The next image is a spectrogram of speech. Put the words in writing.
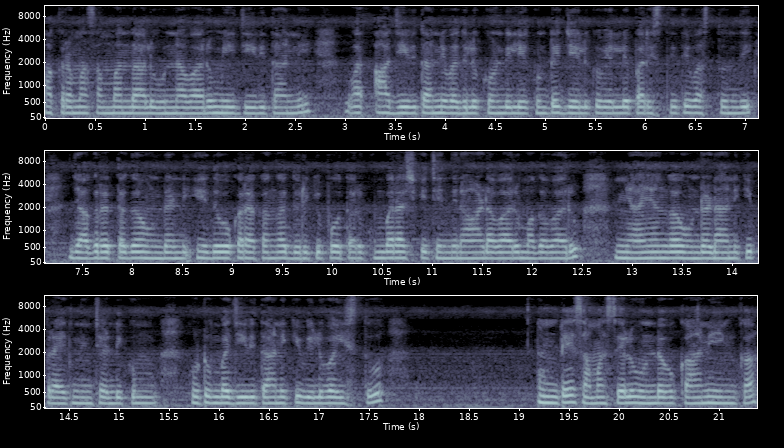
అక్రమ సంబంధాలు ఉన్నవారు మీ జీవితాన్ని ఆ జీవితాన్ని వదులుకోండి. లేకుంటే జైలుకు వెళ్ళే పరిస్థితి వస్తుంది. జాగ్రత్తగా ఉండండి. ఏదో ఒక రకంగా దొరికిపోతారు. కుంభరాశికి చెందిన ఆడవారు మగవారు న్యాయంగా ఉండడానికి ప్రయత్నించండి. కుం కుటుంబ జీవితానికి విలువ ఇస్తూ ఉంటే సమస్యలు ఉండవు కానీ ఇంకా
